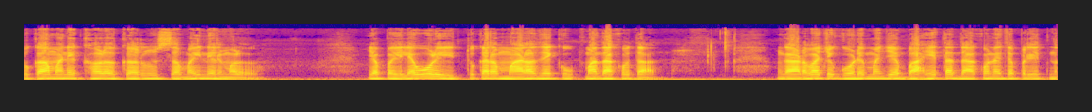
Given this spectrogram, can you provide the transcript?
तुका मने खळ करू समय निर्मळ. या पहिल्या ओळीत तुकाराम महाराज एक उपमा दाखवतात. गाढवाचे घोडे म्हणजे बाह्यता दाखवण्याचा प्रयत्न.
